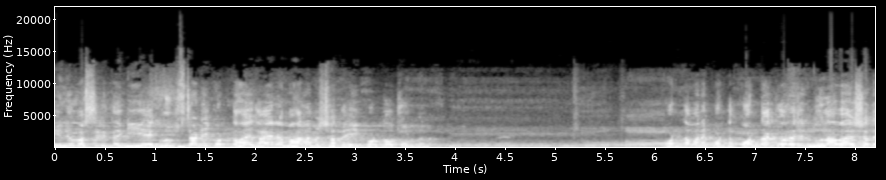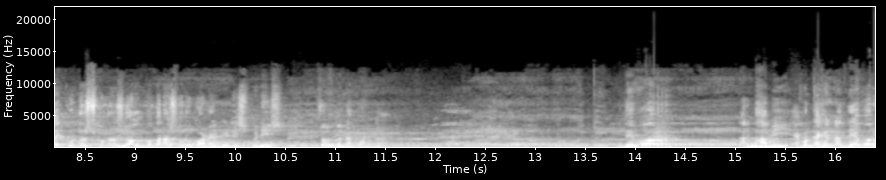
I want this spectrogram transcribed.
ইউনিভার্সিটিতে গিয়ে গ্রুপ স্টাডি করতে হয় গায়ের মাহারামের সাথে, এই পর্দাও চলবে না। পর্দা মানে পর্দা। পর্দা করে যে দুলা ভাইয়ের সাথে কুটুস কুটুস গল্প করা শুরু করেন ইডিস পিডিস চলবে না পর্দা। দেবর আর ভাবি, এখন দেখেন না, দেবর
